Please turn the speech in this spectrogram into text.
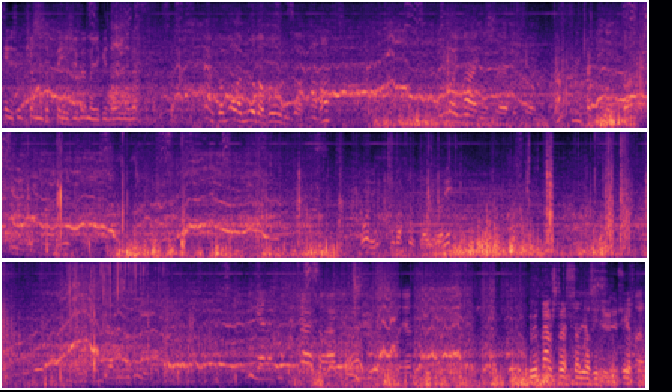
Én is úgy sem, mint a PZ-be megyek ide, ide. Nem tudom, valami oda vonza. Aha. Hogy tudtam. Bori, hova fog leülni? Igen, ez. Őt nem stresszeli az idő, érted?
